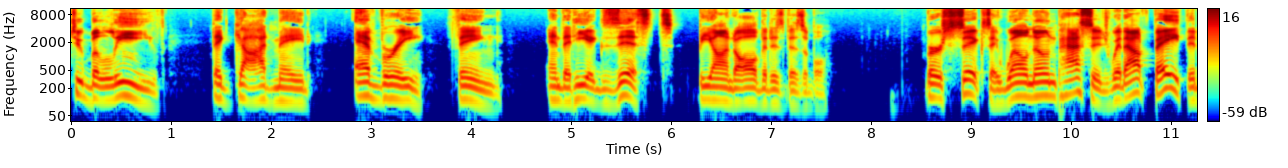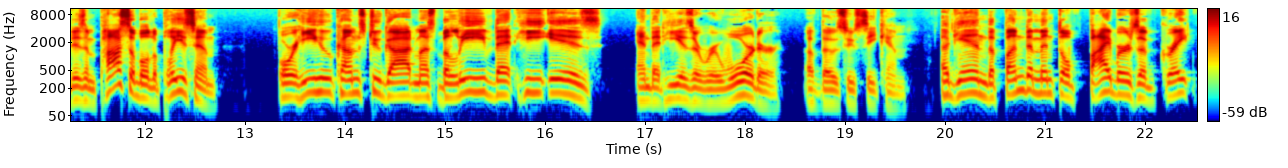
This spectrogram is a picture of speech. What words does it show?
to believe that God made everything and that He exists beyond all that is visible. Verse 6, a well known passage Without faith, it is impossible to please Him. For he who comes to God must believe that he is, and that he is a rewarder of those who seek him. Again, the fundamental fibers of great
